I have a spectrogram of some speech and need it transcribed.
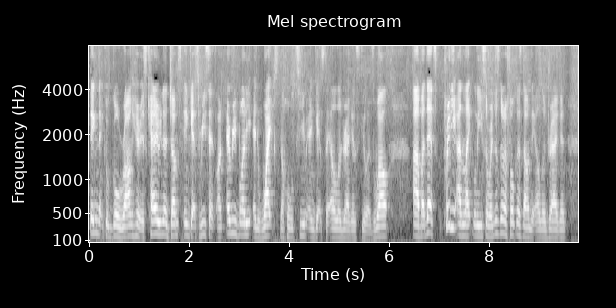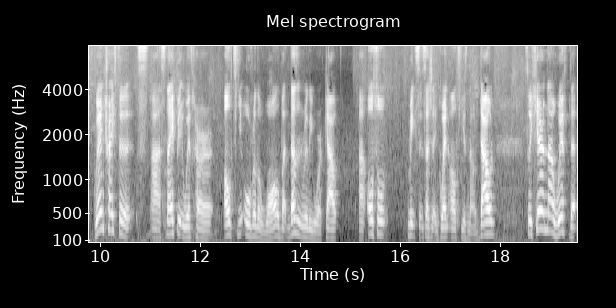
thing that could go wrong here is Katarina jumps in, gets reset on everybody, and wipes the whole team and gets the Elder Dragon steal as well. Uh, but that's pretty unlikely, so we're just going to focus down the Elder Dragon. Gwen tries to uh, snipe it with her ulti over the wall, but doesn't really work out. Uh, also makes it such that Gwen ulti is now down. So here now with the,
